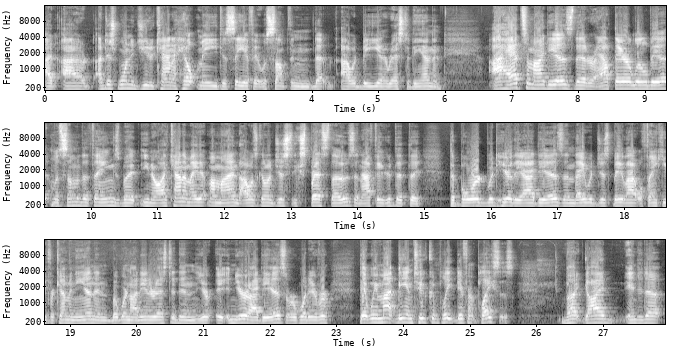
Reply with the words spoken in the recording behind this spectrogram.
I, I, I just wanted you to kind of help me to see if it was something that I would be interested in. And I had some ideas that are out there a little bit with some of the things, but you know, I kind of made up my mind I was going to just express those, and I figured that the the board would hear the ideas and they would just be like, "Well, thank you for coming in, and but we're not interested in your in your ideas or whatever." That we might be in two complete different places, but God ended up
